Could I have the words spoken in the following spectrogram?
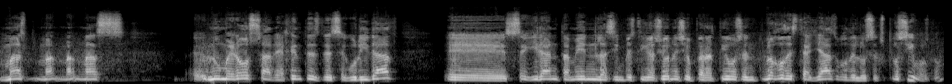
más, más, más numerosa de agentes de seguridad, eh, seguirán también las investigaciones y operativos luego de este hallazgo de los explosivos, ¿no?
